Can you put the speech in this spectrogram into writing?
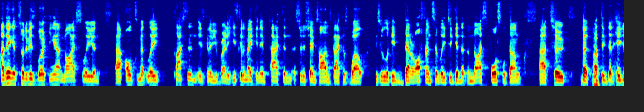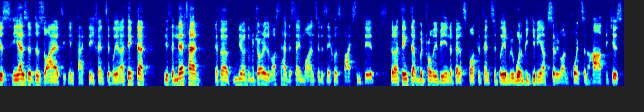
I think it sort of is working out nicely, and uh, ultimately Claxton is going to be ready. He's going to make an impact, and as soon as James Harden's back as well, he's going to look even better offensively to get a nice forceful dunk uh, too. But yep. I think that he just he has a desire to impact defensively, and I think that if the Nets had if a you know the majority of the roster had the same mindset as Nicholas Claxton did, then I think that we'd probably be in a better spot defensively, and we wouldn't be giving up 71 points and a half because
